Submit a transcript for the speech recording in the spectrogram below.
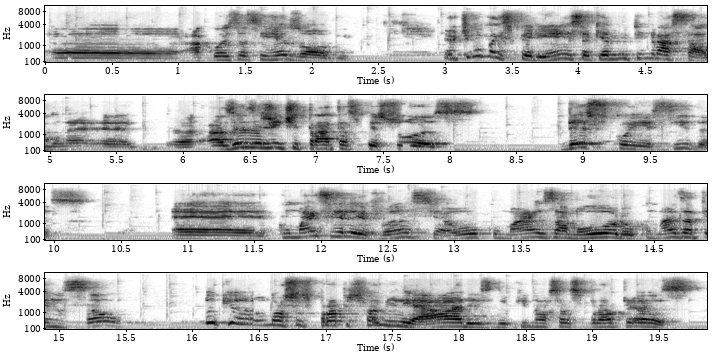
é, a coisa se resolve. Eu tive uma experiência que é muito engraçado, né? É, às vezes a gente trata as pessoas desconhecidas é, com mais relevância, ou com mais amor, ou com mais atenção do que os nossos próprios familiares, do que nossas próprias,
